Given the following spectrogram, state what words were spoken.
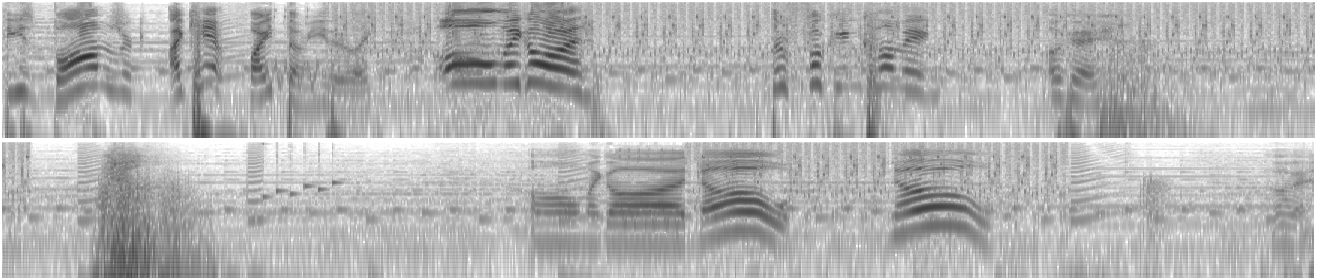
These bombs are. I can't fight them either. Like. Oh my god! They're fucking coming! Okay. Oh my god, no! No! Okay.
